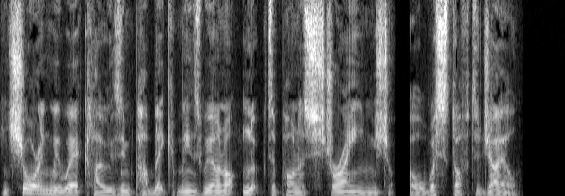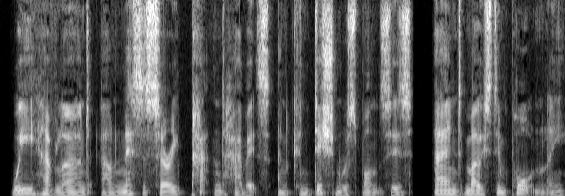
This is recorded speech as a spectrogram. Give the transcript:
Ensuring we wear clothes in public means we are not looked upon as strange or whisked off to jail. We have learned our necessary patterned habits and conditioned responses, and most importantly,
